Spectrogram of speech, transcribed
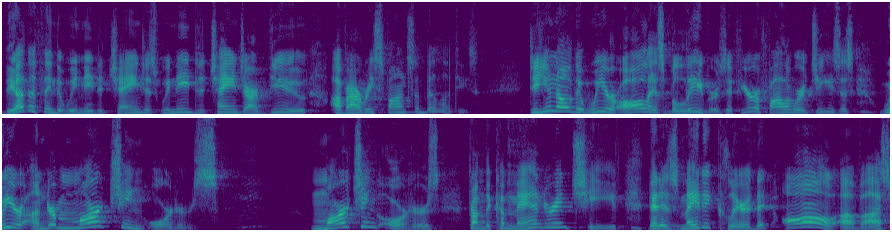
The other thing that we need to change is we need to change our view of our responsibilities. Do you know that we are all, as believers, if you're a follower of Jesus, we are under marching orders? Marching orders from the commander in chief that has made it clear that all of us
